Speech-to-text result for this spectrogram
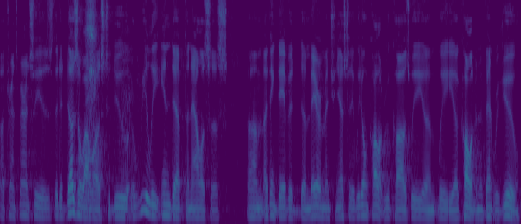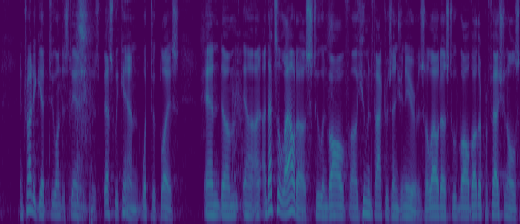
uh, transparency, is that it does allow us to do a really in-depth analysis. Um, I think David uh, Mayer mentioned yesterday, we don't call it root cause, we, um, we uh, call it an event review, and try to get to understand as best we can what took place. And um, uh, that's allowed us to involve uh, human factors engineers, allowed us to involve other professionals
